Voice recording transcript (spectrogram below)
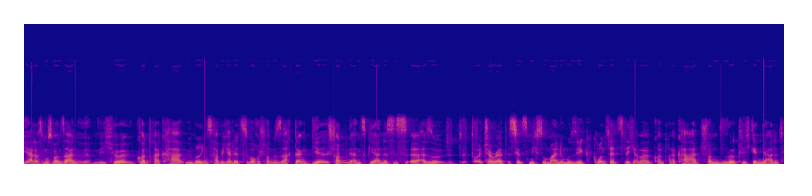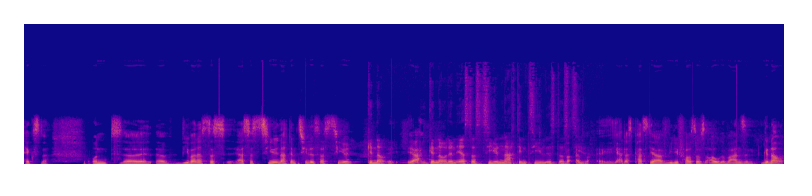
Ja, das muss man sagen. Ich höre Contra K übrigens, habe ich ja letzte Woche schon gesagt, dank dir schon ganz gern. Es ist, äh, also deutscher Rap ist jetzt nicht so meine Musik grundsätzlich, aber Contra K hat schon wirklich geniale Texte. Und äh, äh, wie war das? Das erst das Ziel, nach dem Ziel ist das Ziel? Genau. Ja. Genau, denn erst das Ziel, nach dem Ziel ist das Ziel. Äh, Ja, das passt ja wie die Faust aufs Auge. Wahnsinn. Genau.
